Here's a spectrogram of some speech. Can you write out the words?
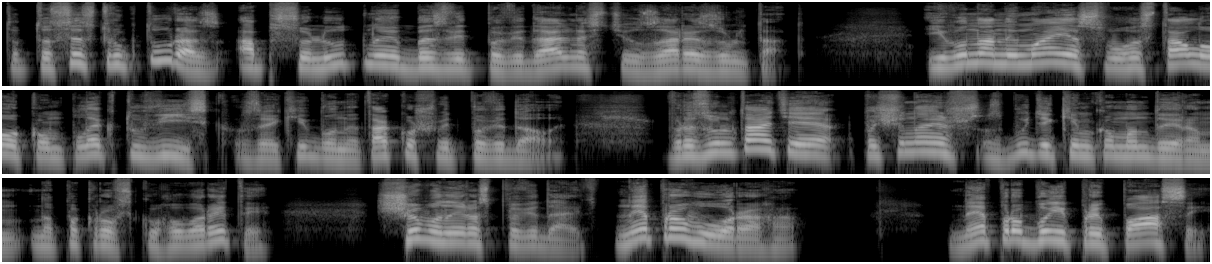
Тобто це структура з абсолютною безвідповідальністю за результат. І вона не має свого сталого комплекту військ, за які б вони також відповідали. В результаті починаєш з будь-яким командиром на Покровську говорити, що вони розповідають. Не про ворога, не про боєприпаси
